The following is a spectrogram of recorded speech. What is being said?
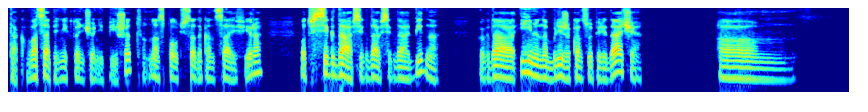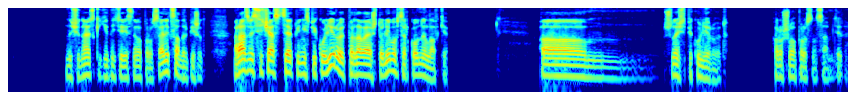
Так, в WhatsApp никто ничего не пишет. У нас полчаса до конца эфира. Вот всегда, всегда, всегда обидно, когда именно ближе к концу передачи эм, начинаются какие-то интересные вопросы. Александр пишет. Разве сейчас в церкви не спекулируют, продавая что-либо в церковной лавке? Эм, что значит спекулируют? Хороший вопрос на самом деле.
